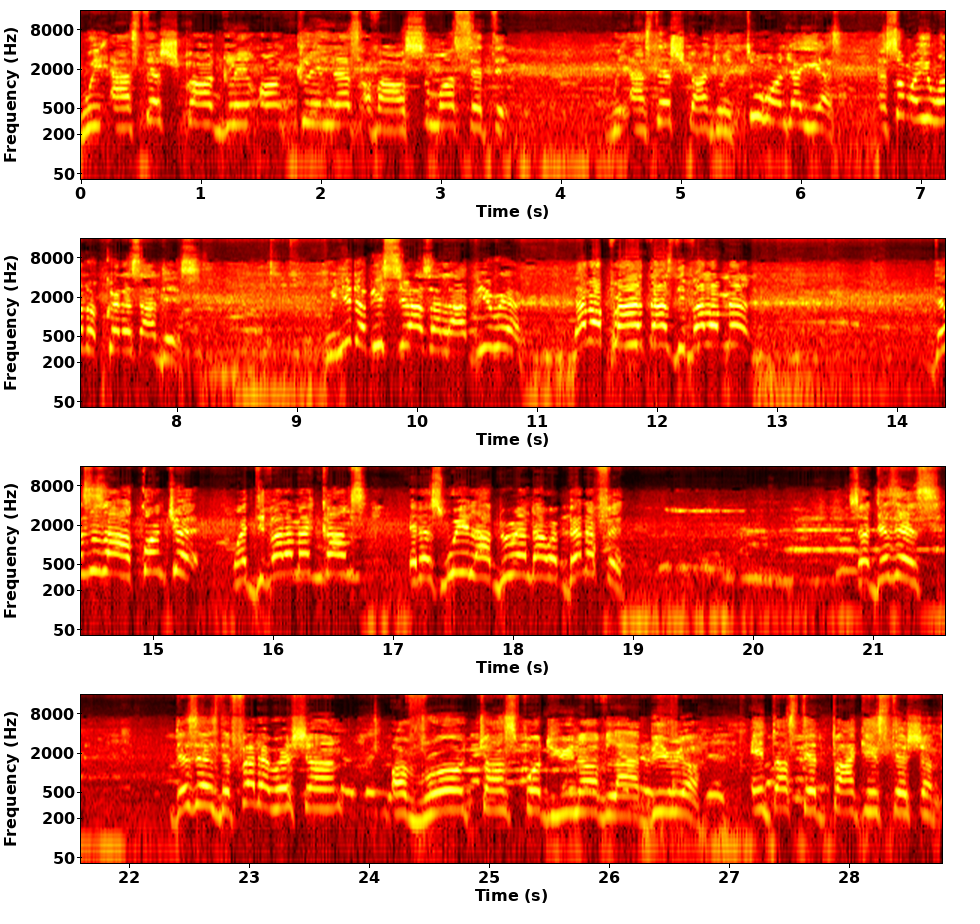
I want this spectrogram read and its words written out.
we are still struggling on cleanliness of our small city. We are still struggling 200 years. And some of you want to criticize this. We need to be serious in Liberia. Let us prioritize development. This is our country. When development comes, it is we Liberians that will benefit. So this is this is the Federation of Road Transport Union of Liberia, Interstate Parking Station.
